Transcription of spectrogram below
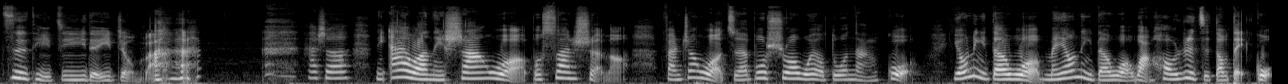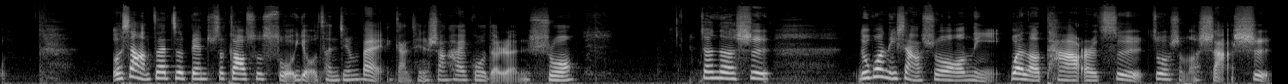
自体记忆的一种吧。他说：“你爱我，你伤我，不算什么，反正我绝不说我有多难过。有你的我，没有你的我，往后日子都得过。”我想在这边就是告诉所有曾经被感情伤害过的人说，真的是，如果你想说你为了他而去做什么傻事，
